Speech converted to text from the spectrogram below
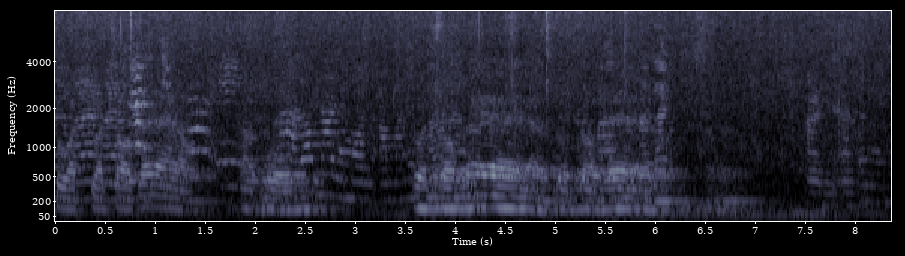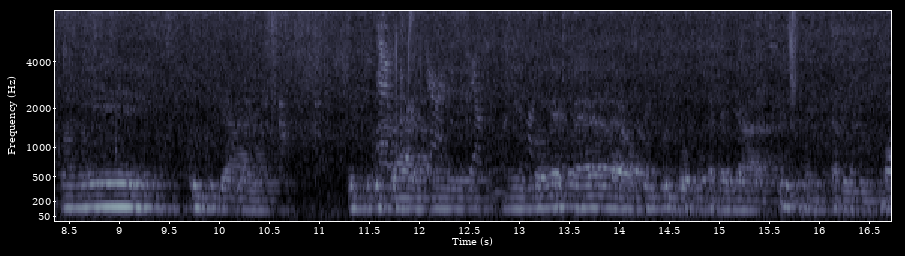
ตรวจตรวจสอบแล้วครับผมรอบหน้าจามอนเอามาให้ตรวจสอบแล้วตรวจสอบแล้วอันนี้อะตอนนี้คุณยายคุณคุณยายมีมีตัวเลขแล้วเป็นคุณลุงกัญญาชื่อในกรีพ่อ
